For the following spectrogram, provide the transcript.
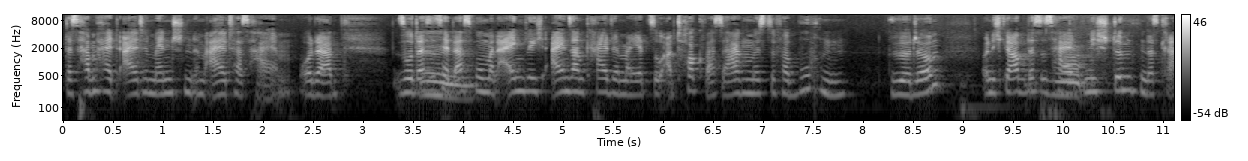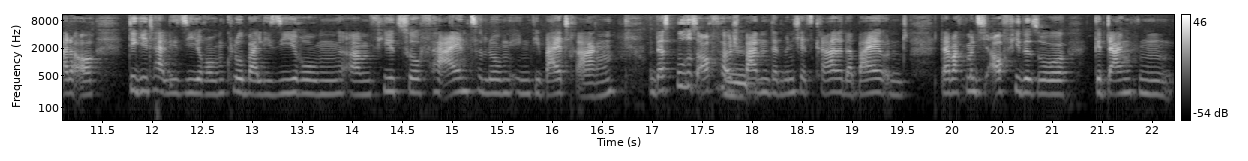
das haben halt alte Menschen im Altersheim oder so, das mhm. ist ja mhm. das, wo man eigentlich Einsamkeit, wenn man jetzt so ad hoc was sagen müsste, verbuchen würde. Und ich glaube, dass es ja. halt nicht stimmt und dass gerade auch Digitalisierung, Globalisierung ähm, viel zur Vereinzelung irgendwie beitragen. Und das Buch ist auch voll mhm. spannend, da bin ich jetzt gerade dabei und da macht man sich auch viele so Gedanken,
